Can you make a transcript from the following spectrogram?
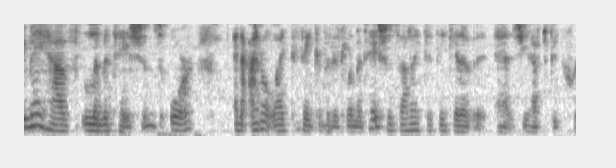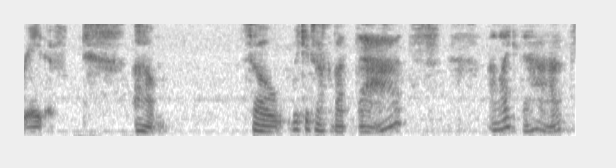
you may have limitations. Or, and I don't like to think of it as limitations. I like to think of it as you have to be creative. Um, so we could talk about that. I like that.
